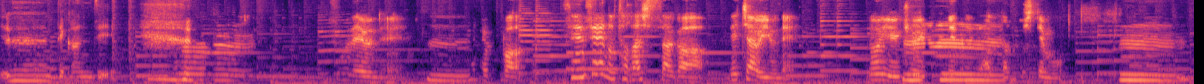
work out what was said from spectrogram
うーんって感じ。そうだよね。うんやっぱ先生の正しさが出ちゃうよね。どういう教育であったとしても。うん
